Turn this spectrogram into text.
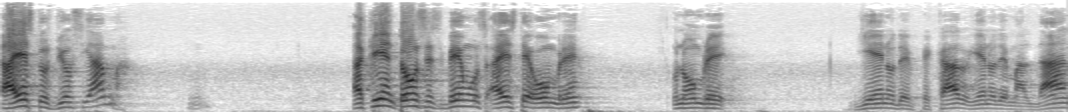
A estos Dios llama. Aquí entonces vemos a este hombre, un hombre lleno de pecado, lleno de maldad.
